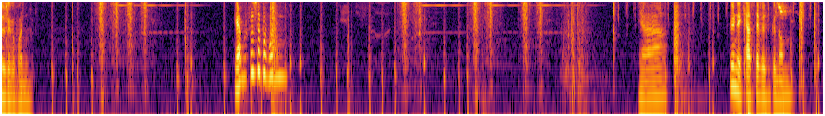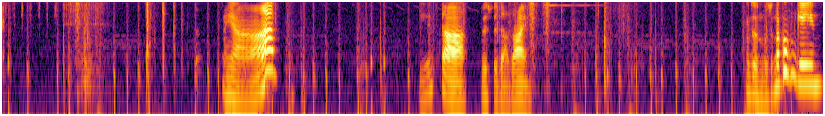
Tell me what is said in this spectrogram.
Schlüssel gefunden. Wir haben Schlüssel gefunden. Ja. Schöne Kasse wird genommen. Ja. Die ist da. Müsste da sein. Und sonst muss mal gucken gehen.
